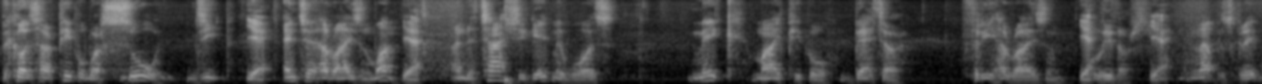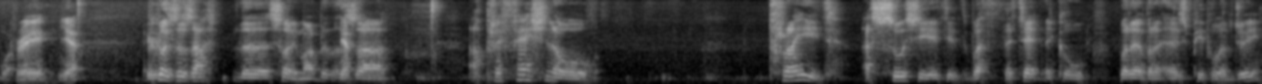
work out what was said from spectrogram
because her people were so deep Yeah. into Horizon One. Yeah. And the task she gave me was make my people better three horizon Yeah. leaders. Yeah. And that was great work. Great. Yeah. Because there's a the sorry Mark, but there's a a professional pride associated with the technical whatever it is people are doing.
